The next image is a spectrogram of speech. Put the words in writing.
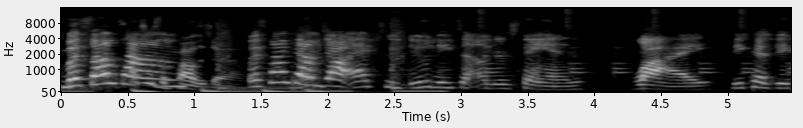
But I just sometimes, apologize. but sometimes y'all actually do need to understand why. Because if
